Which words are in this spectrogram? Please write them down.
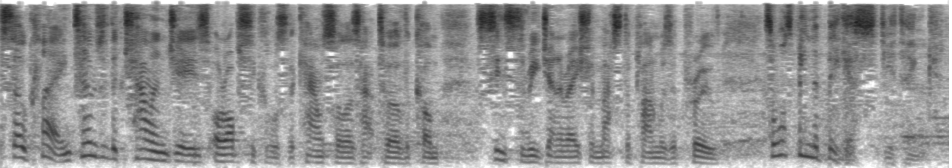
So, Clay, in terms of the challenges or obstacles the council has had to overcome since the regeneration master plan was approved, so what's been the biggest, do you think?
